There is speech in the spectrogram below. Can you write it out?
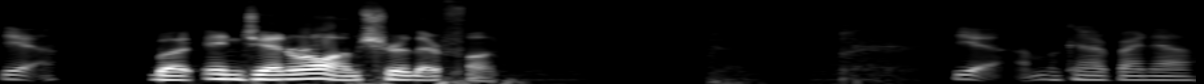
Yeah. But in general, I'm sure they're fun. Yeah. I'm looking at it right now.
